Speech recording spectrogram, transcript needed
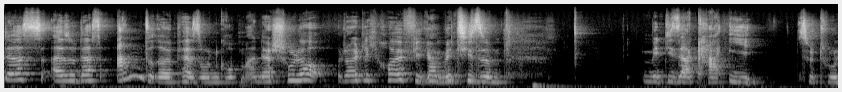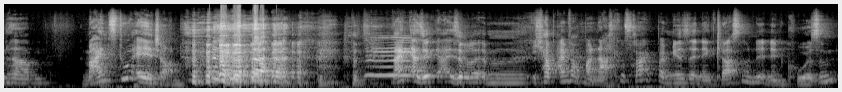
dass also dass andere Personengruppen an der Schule deutlich häufiger mit diesem mit dieser KI zu tun haben. Meinst du Eltern? Nein, also, also ähm, ich habe einfach mal nachgefragt, bei mir sind in den Klassen und in den Kursen.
